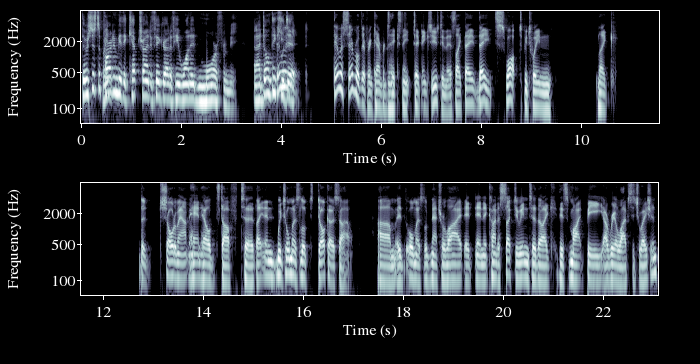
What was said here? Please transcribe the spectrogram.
There was just a part of me that kept trying to figure out if he wanted more from me, and I don't think There he were- did. There were several different camera technique, techniques used in this. Like they they swapped between like the shoulder mount handheld stuff to like and which almost looked doco style. Um, it almost looked natural light, it, and it kind of sucked you into the, like this might be a real life situation.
